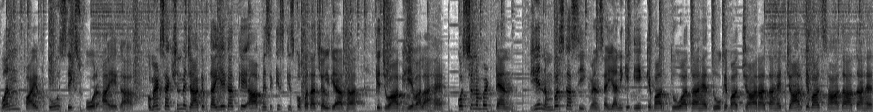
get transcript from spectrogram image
one five two six four आएगा। कमेंट सेक्शन में जाके बताइएगा कि आप में से किस किस को पता चल गया था कि जवाब ये वाला है। क्वेश्चन नंबर टेन, ये नंबर्स का सीक्वेंस है, यानी कि एक के बाद दो आता है, दो के बाद चार आता है, चार के बाद सात आता है।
